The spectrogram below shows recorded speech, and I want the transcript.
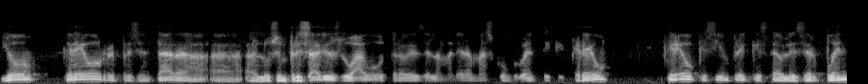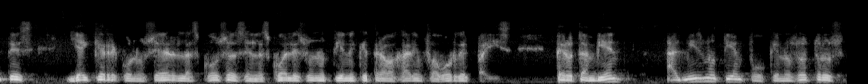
Yo creo representar a, los empresarios, lo hago otra vez de la manera más congruente que creo. Creo que siempre hay que establecer puentes y hay que reconocer las cosas en las cuales uno tiene que trabajar en favor del país. Pero también, al mismo tiempo que nosotros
